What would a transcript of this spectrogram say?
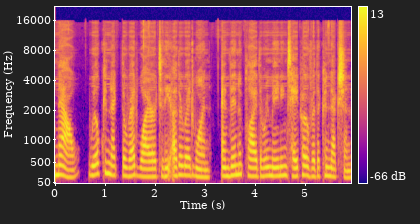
Now, we'll connect the red wire to the other red one, and then apply the remaining tape over the connection.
